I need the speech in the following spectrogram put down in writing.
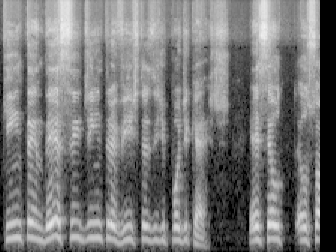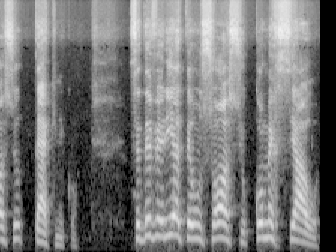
que entendesse de entrevistas e de podcasts. Esse é o, é o sócio técnico. Você deveria ter um sócio comercial.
